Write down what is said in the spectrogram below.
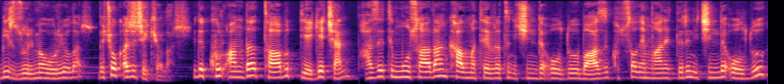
bir zulme uğruyorlar ve çok acı çekiyorlar. Bir de Kur'an'da tabut diye geçen Hz. Musa'dan kalma Tevrat'ın içinde olduğu bazı kutsal emanetlerin içinde olduğu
